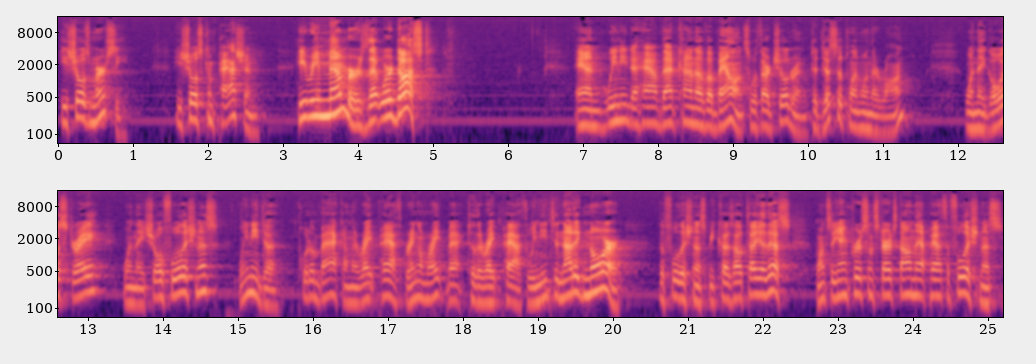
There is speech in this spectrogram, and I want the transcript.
He shows mercy, He shows compassion, He remembers that we're dust. And we need to have that kind of a balance with our children to discipline when they're wrong when they go astray, when they show foolishness, we need to put them back on the right path, bring them right back to the right path. We need to not ignore the foolishness because I'll tell you this once a young person starts down that path of foolishness,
